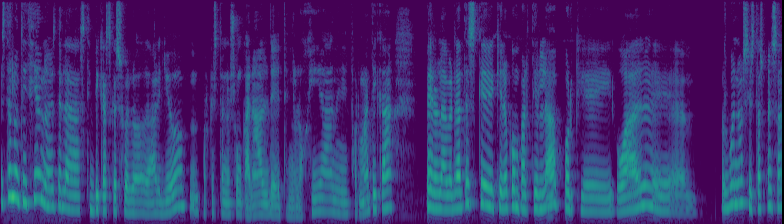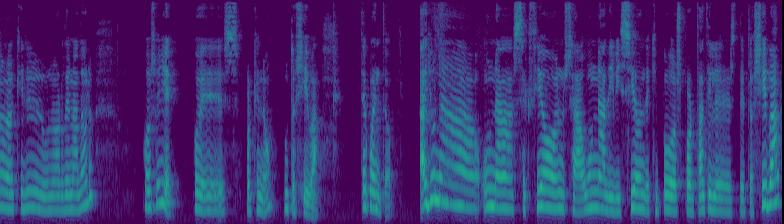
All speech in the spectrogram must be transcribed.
Esta noticia no es de las típicas que suelo dar yo, porque este no es un canal de tecnología ni informática, pero la verdad es que quiero compartirla porque igual eh, pues bueno, si estás pensando en adquirir un ordenador, pues oye, pues ¿por qué no? Un Toshiba. Te cuento, hay una, una, sección, o sea, una división de equipos portátiles de Toshiba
